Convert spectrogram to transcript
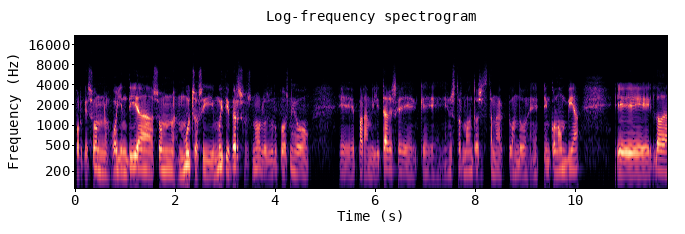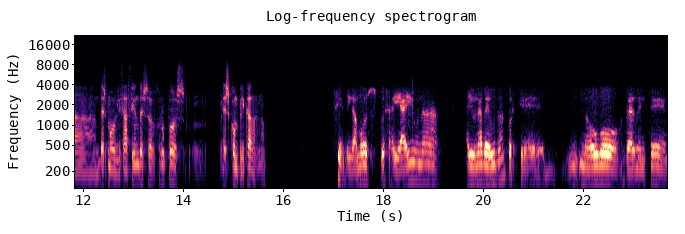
porque son hoy en día son muchos y muy diversos ¿no? los grupos neo paramilitares que, en estos momentos están actuando en, Colombia, la desmovilización de estos grupos es complicada, ¿no? Sí, digamos, pues ahí hay una hay una deuda porque no hubo realmente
